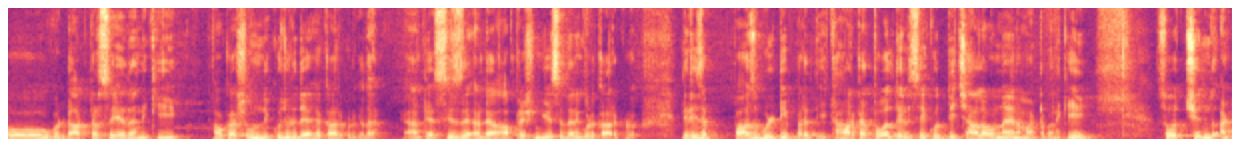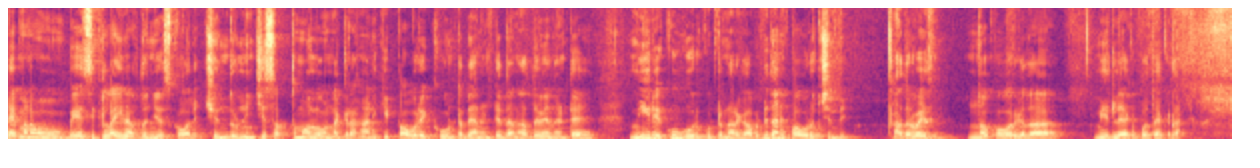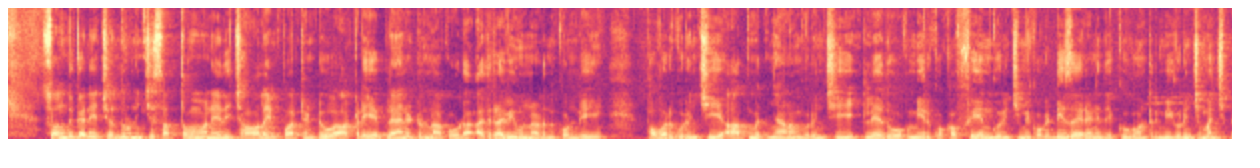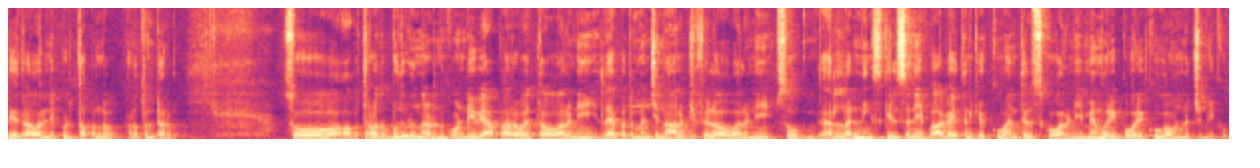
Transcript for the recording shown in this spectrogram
డాక్టర్స్ అయ్యేదానికి అవకాశం ఉంది. కుజుడు దేహకారకుడు కదా. అంటే సిజ అంటే ఆపరేషన్ చేసేదానికి కూడా కారకుడు. దెర్ ఈజ్ ఎ పాసిబిలిటీ ప్రతి కారకత్వాలు తెలిసే కొద్దీ చాలా ఉన్నాయన్నమాట మనకి. సో చంద్రు అంటే మనం బేసిక్ లైన్ అర్థం చేసుకోవాలి. చంద్రుడి నుంచి సప్తమంలో ఉన్న గ్రహానికి పవర్ ఎక్కువ ఉంటుంది అని అంటే దాని అర్థం ఏంటంటే మీరు ఎక్కువ కోరుకుంటున్నారు కాబట్టి దానికి పవర్ వచ్చింది. అదర్వైజ్ నో పవర్ కదా. మీరు లేకపోతే అక్కడ సో అందుకనే చంద్రుడి నుంచి సప్తమం అనేది చాలా ఇంపార్టెంట్. అక్కడ ఏ ప్లానెట్ ఉన్నా కూడా. అది రవి ఉన్నాడు అనుకోండి పవర్ గురించి ఆత్మజ్ఞానం గురించి లేదు ఒక మీరు ఒక ఫేమ్ గురించి మీకు ఒక డిజైర్ అనేది ఎక్కువగా ఉంటుంది. మీ గురించి మంచి పేరు రావాలని ఎప్పుడు తపన పడుతుంటారు. సో తర్వాత బుధుడు ఉన్నాడు అనుకోండి వ్యాపారవేత్త అవ్వాలని లేకపోతే మంచి నాలెడ్జ్ ఫిల్ అవ్వాలని సో లర్నింగ్ స్కిల్స్ అనేవి బాగా ఇతనికి ఎక్కువ అని తెలుసుకోవాలని మెమరీ పవర్ ఎక్కువగా ఉండొచ్చు మీకు.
